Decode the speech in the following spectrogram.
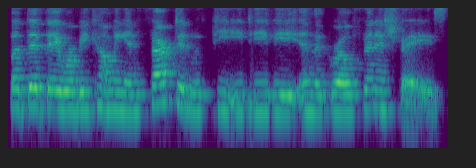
but that they were becoming infected with PEDV in the grow finish phase.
